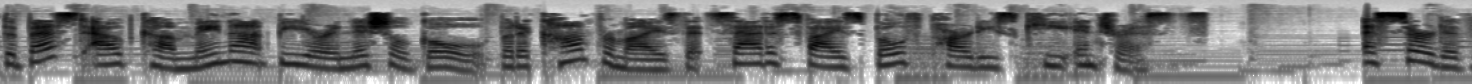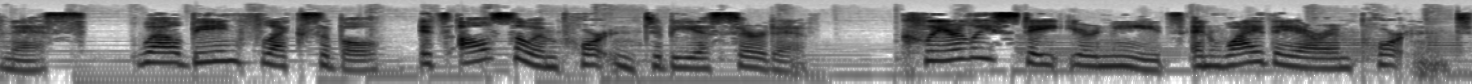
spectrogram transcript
the best outcome may not be your initial goal but a compromise that satisfies both parties' key interests. Assertiveness. While being flexible, it's also important to be assertive. Clearly state your needs and why they are important.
